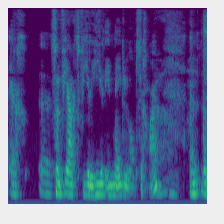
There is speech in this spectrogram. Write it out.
erg zijn verjaardag te vieren hier in Nederland, zeg maar. Oh. En dat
